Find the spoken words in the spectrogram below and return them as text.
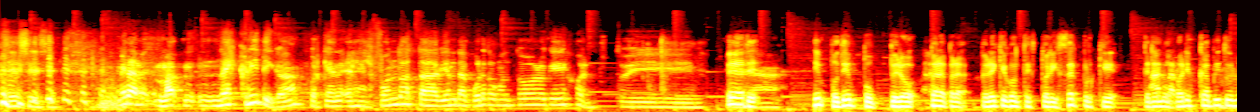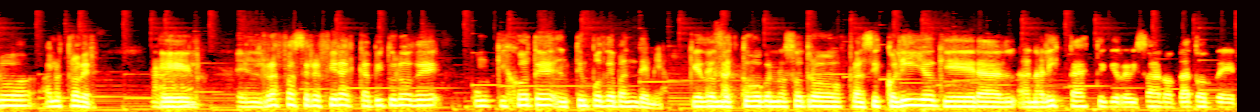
Sí, sí, sí. Mira, ma- no es crítica, porque en, en el fondo está bien de acuerdo con todo lo que dijo él. Estoy. Espérate. Tiempo, tiempo, pero para, para, pero hay que contextualizar porque tenemos claro. varios capítulos a nuestro ver. El, el Rafa se refiere al capítulo de Un Quijote en tiempos de pandemia, que es donde Exacto. estuvo con nosotros Francisco Lillo, que era el analista este que revisaba los datos del,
